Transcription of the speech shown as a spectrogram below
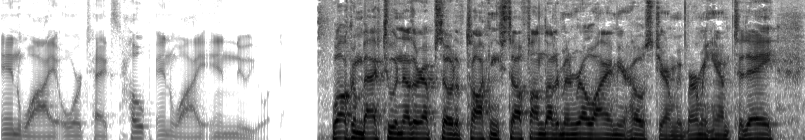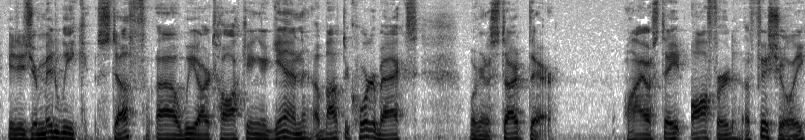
NY or text Hope NY in New York. Welcome back to another episode of Talking Stuff on Lettermen Row. I am your host, Jeremy Birmingham. Today, it is your midweek stuff. Uh, we are talking again about the quarterbacks. We're going to start there. Ohio State offered officially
